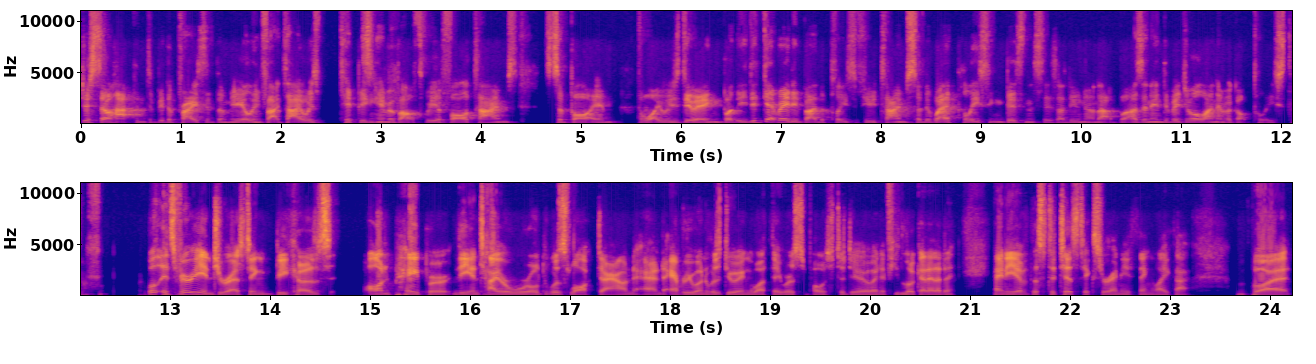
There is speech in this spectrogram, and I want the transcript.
just so happened to be the price of the meal. In fact, I was tipping him about three or four times to support him for what he was doing. But he did get raided by the police a few times. So they were policing businesses. I do know that. But as an individual, I never got policed. well, it's very interesting because on paper, the entire world was locked down and everyone was doing what they were supposed to do. And if you look at it, any of the statistics or anything like that, but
